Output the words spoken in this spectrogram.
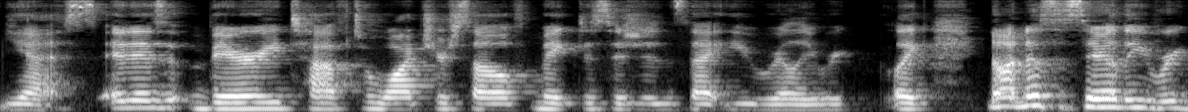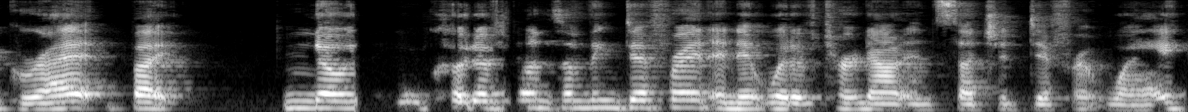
Yes, it is very tough to watch yourself make decisions that you really re- like, not necessarily regret, but know you could have done something different and it would have turned out in such a different way.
